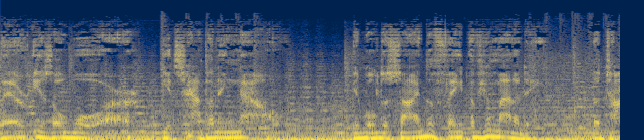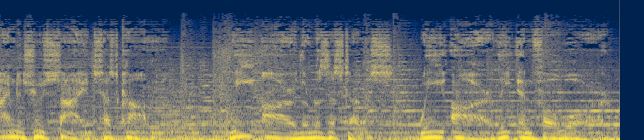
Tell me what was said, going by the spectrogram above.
There is a war. It's happening now. It will decide the fate of humanity. The time to choose sides has come. We are the resistance. We are the info war.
